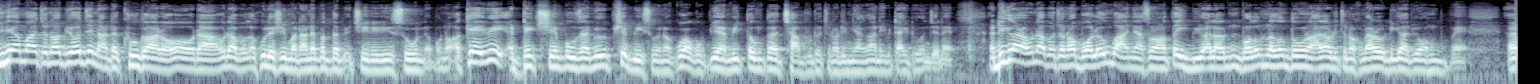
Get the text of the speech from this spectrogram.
ဒီနေရာမှာကျွန်တော်ပြောချင်တာတစ်ခုကတော့ဒါဟုတ်တာပေါ့အခုလက်ရှိမှာဒါနဲ့ပတ်သက်ပြီးအခြေအနေတွေစိုးနေပေါ့နော်အကယ်၍ addiction ပုံစံမျိုးဖြစ်ပြီးဆိုရင်တော့ကိုယ့်အကိုပြန်ပြီးတုံးသက်ချဖို့တော့ကျွန်တော်ဒီနေရာကနေပြီးတိုက်တွန်းခြင်းတယ်အဓိကတော့ဟုတ်တာပေါ့ကျွန်တော်ဘောလုံးပါညာဆိုတော့တိတ်ပြီးအဲ့လိုဘောလုံးနှလုံးသုံးတာအဲ့လိုကျွန်တော်ခင်ဗျားတို့အဓိကပြောမှာပဲအဲ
